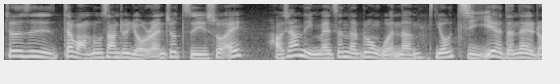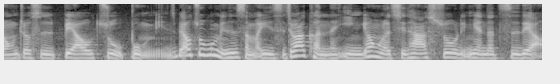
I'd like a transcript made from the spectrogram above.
就是在网络上就有人就质疑说，哎。好像李梅珍的论文呢，有几页的内容就是标注不明。标注不明是什么意思？就他可能引用了其他书里面的资料，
